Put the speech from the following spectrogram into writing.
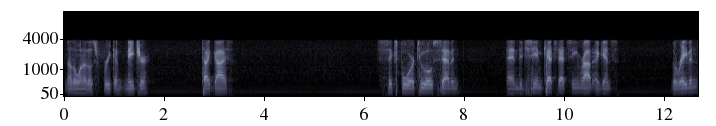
another one of those freak of nature type guys. Six four, two oh seven. And did you see him catch that seam route against the Ravens?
